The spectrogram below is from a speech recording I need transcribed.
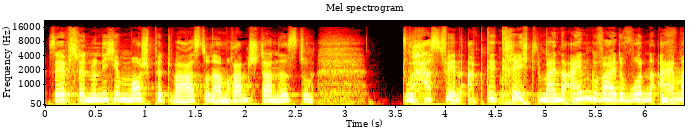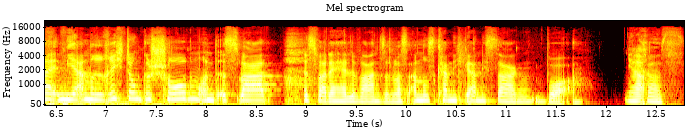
Selbst wenn du nicht im Moshpit warst und am Rand standest, du, du hast wen abgekriegt. Meine Eingeweide wurden einmal in die andere Richtung geschoben und es war, es war der helle Wahnsinn. Was anderes kann ich gar nicht sagen. Boah, Ja, krass.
